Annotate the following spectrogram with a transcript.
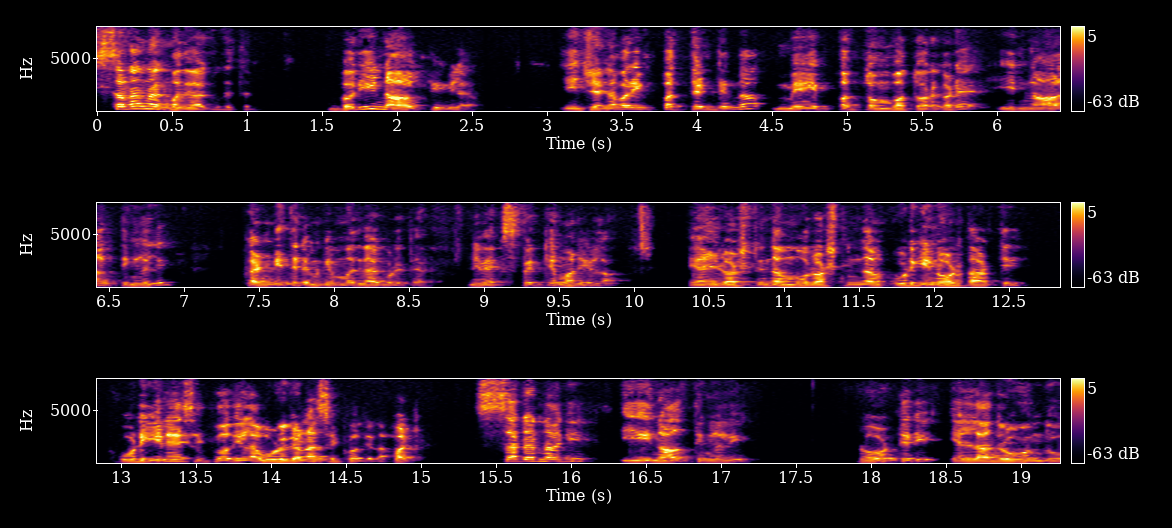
ಸಡನ್ ಆಗಿ ಮದುವೆ ಆಗ್ಬಿಡುತ್ತೆ. ಬರೀ ನಾಲ್ಕು ತಿಂಗಳ. ಈ ಜನವರಿ ಇಪ್ಪತ್ತೆಂಟಿಂದ ಮೇ ಇಪ್ಪತ್ತೊಂಬತ್ತವರೆಗಡೆ ಈ ನಾಲ್ಕು ತಿಂಗಳಲ್ಲಿ ಖಂಡಿತ ನಿಮ್ಗೆ ಮದುವೆ ಆಗ್ಬಿಡುತ್ತೆ. ನೀವು ಎಕ್ಸ್ಪೆಕ್ಟೇ ಮಾಡಿಲ್ಲ. ಎರಡು ವರ್ಷದಿಂದ, ಮೂರು ವರ್ಷದಿಂದ ಹುಡುಗಿ ನೋಡ್ತಾ ಇರ್ತೀವಿ ಹುಡುಗಿನೇ ಸಿಕ್ಕೋದಿಲ್ಲ, ಹುಡುಗನ ಸಿಕ್ಕೋದಿಲ್ಲ. ಬಟ್ ಸಡನ್ ಆಗಿ ಈ ನಾಲ್ಕು ತಿಂಗಳಲ್ಲಿ ನೋಡ್ತೀರಿ, ಎಲ್ಲಾದ್ರೂ ಒಂದು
